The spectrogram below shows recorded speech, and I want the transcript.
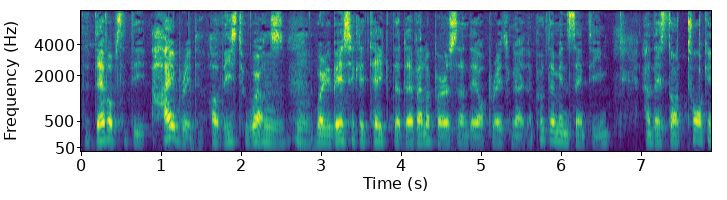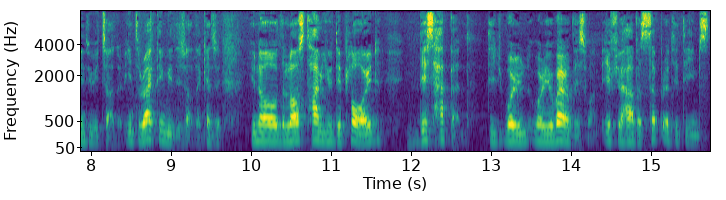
the DevOps is the hybrid of these two worlds, mm, mm. where you basically take the developers and the operating guys and put them in the same team and they start talking to each other, interacting with each other. Can say, you know, the last time you deployed, this happened. Did, were, you, were you aware of this one? If you have a separated teams,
